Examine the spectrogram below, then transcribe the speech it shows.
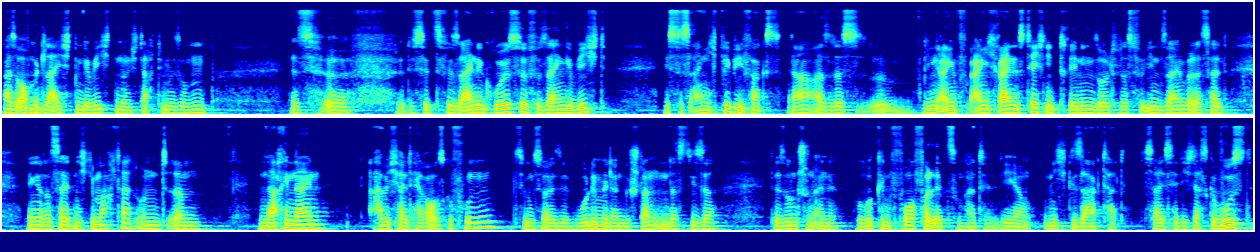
Also auch mit leichten Gewichten. Und ich dachte mir so, hm, das, äh, das ist jetzt für seine Größe, für sein Gewicht, ist das eigentlich Pipifax. Ja? Also das äh, ging eigentlich, eigentlich reines Techniktraining, sollte das für ihn sein, weil das halt längere Zeit nicht gemacht hat. Und ähm, im Nachhinein habe ich halt herausgefunden, beziehungsweise wurde mir dann gestanden, dass dieser Person schon eine Rückenvorverletzung hatte, die er nicht gesagt hat. Das heißt, hätte ich das gewusst,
